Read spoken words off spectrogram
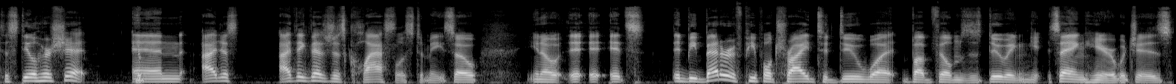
to steal her shit. And I just, I think that's just classless to me. So, you know, it, it, it's, it'd be better if people tried to do what Bub Films is doing, saying here, which is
